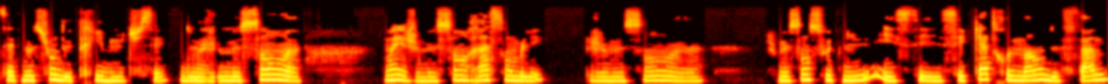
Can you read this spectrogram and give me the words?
cette notion de tribu, tu sais, de je me sens, euh, ouais, je me sens rassemblée, je me sens euh, je me sens soutenue et ces, ces quatre mains de femmes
